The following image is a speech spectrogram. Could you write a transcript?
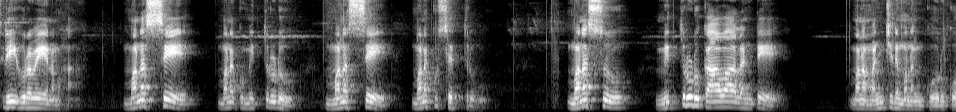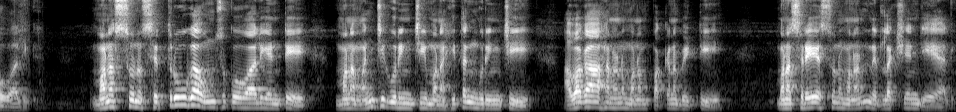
శ్రీ గురవే నమ. మనస్సే మనకు మిత్రుడు మనస్సే మనకు శత్రువు. మనస్సు మిత్రుడు కావాలంటే మన మంచిని మనం కోరుకోవాలి. మనస్సును శత్రువుగా ఉంచుకోవాలి అంటే మన మంచి గురించి మన హితం గురించి అవగాహనను మనం పక్కన పెట్టి మన శ్రేయస్సును మనం నిర్లక్ష్యం చేయాలి.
